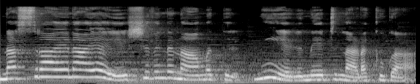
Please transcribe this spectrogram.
നസ്രായനായ യേശുവിന്റെ നാമത്തിൽ നീ എഴുന്നേറ്റ് നടക്കുക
